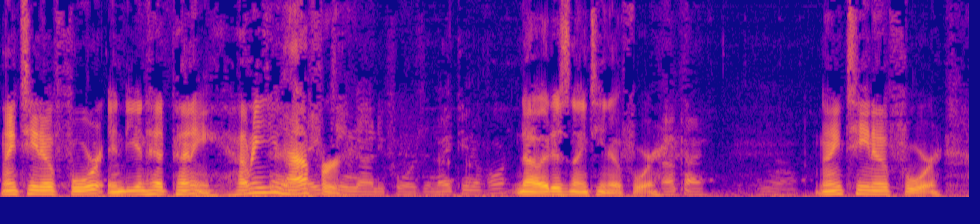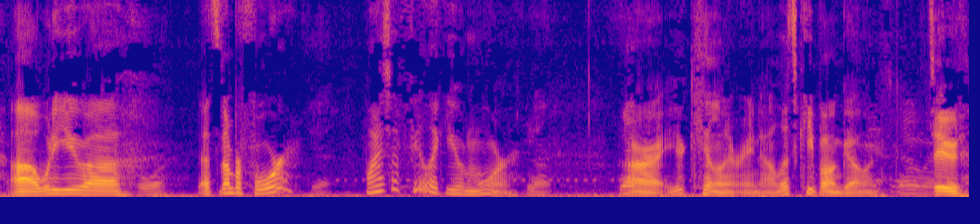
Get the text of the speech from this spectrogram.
1904 Indian head penny. How many do you have for? 1894. Is it 1904? No, it is 1904. Okay. 1904. Uh, what do you? Uh, Four. that's number four. Yeah. Why does it feel like you have more? No. All right, you're killing it right now. Let's keep on going, go, man. dude.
